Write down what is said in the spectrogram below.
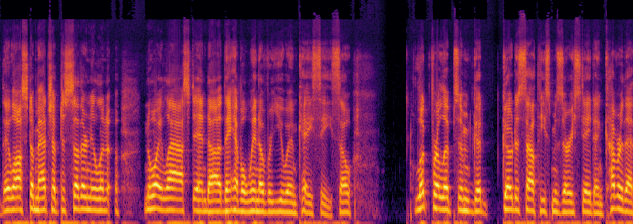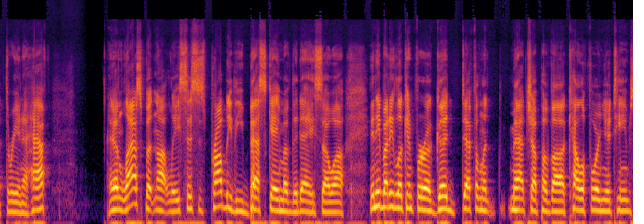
They lost a matchup to Southern Illinois last, and uh, they have a win over UMKC. So look for Lipscomb. Good go to Southeast Missouri State and cover that three and a half. And last but not least, this is probably the best game of the day. So, uh, anybody looking for a good, definite matchup of uh, California teams,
